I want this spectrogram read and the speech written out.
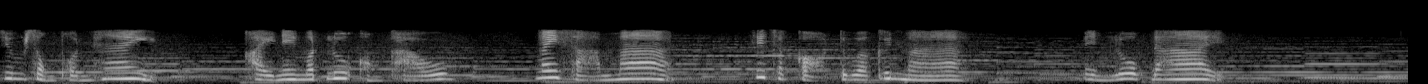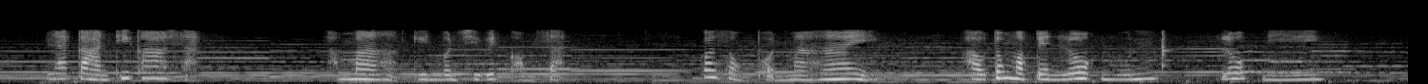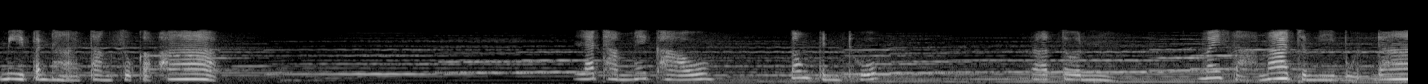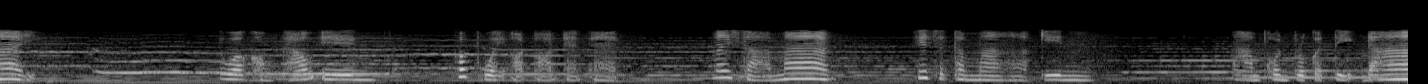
จึงส่งผลให้ ไข่ในมดลูกของเขา ไม่สามารถที่จะก่อตัวขึ้นมา เป็นลูกได้ และการที่ฆ่าสัตวำมาหากินบนชีวิตของสัตว์ ก็ส่งผลมาให้ เขาต้องมาเป็นโรคนู้น โรคนี้ มีปัญหาทางสุขภาพ และทำให้เขาต้องเป็นทุกข์เพราะตนไม่สามารถจะมีบุตรได้ ตัวของเขาเอง ก็ป่วยออดออดแอดแอดไม่สามารถที่จะทำมาหากิน ตามพลปกติได้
